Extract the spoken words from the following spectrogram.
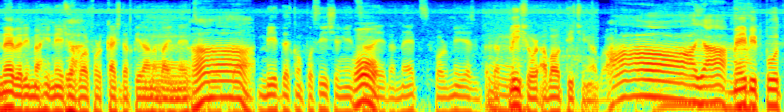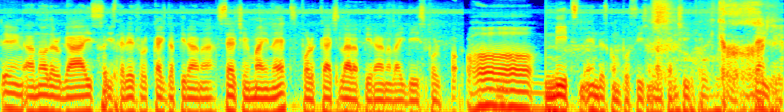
never imagination about for catch the piranha by net. ah Meet the composition inside the nets. For me is the pleasure about teaching about. 아, Yeah. Maybe put in another guys instead for catch the piranha, searching my net for catch a lot of piranha like this for 어. meats and decomposition like a chicken. Thank you.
